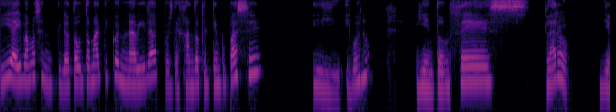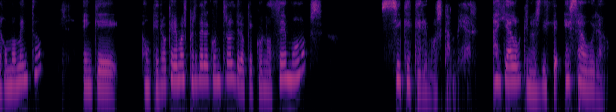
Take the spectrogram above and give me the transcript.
Y ahí vamos en piloto automático en una vida, pues dejando que el tiempo pase y, y bueno, y entonces, claro, llega un momento en que, aunque no queremos perder el control de lo que conocemos, sí que queremos cambiar. Hay algo que nos dice, es ahora.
